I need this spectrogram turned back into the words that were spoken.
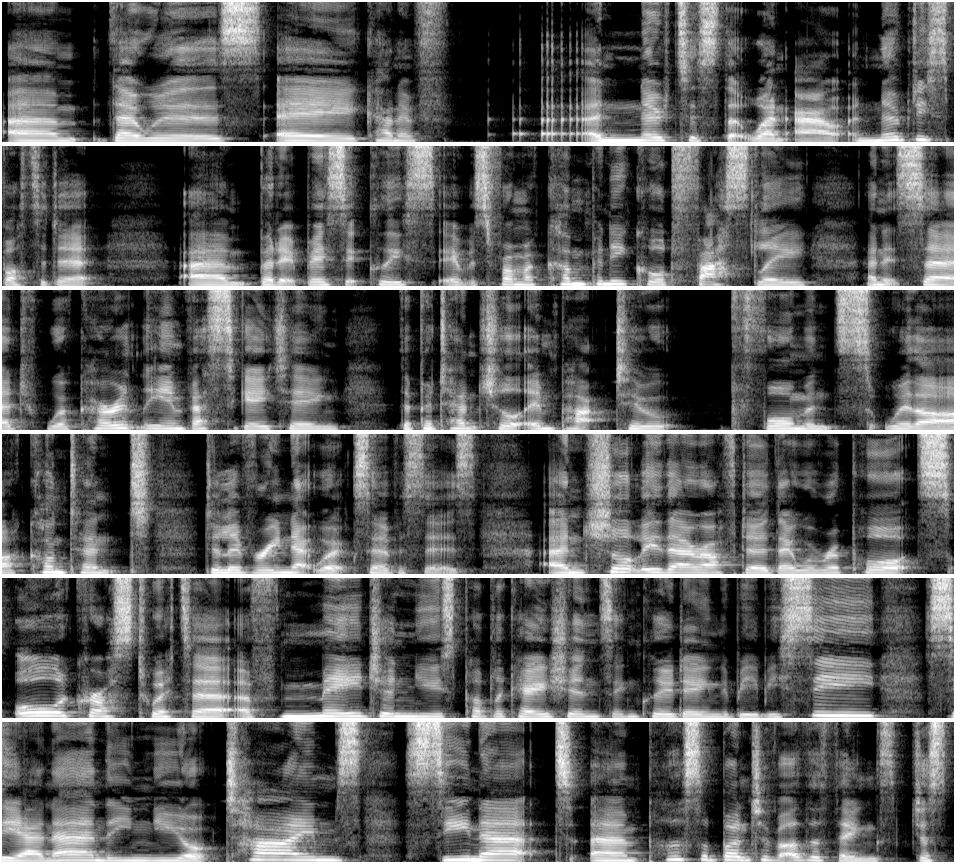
um, there was a kind of a notice that went out and nobody spotted it. Um, but it basically it was from a company called Fastly, and it said we're currently investigating the potential impact to performance with our content delivery network services. And shortly thereafter, there were reports all across Twitter of major news publications, including the BBC, CNN, the New York Times, CNET, um, plus a bunch of other things just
